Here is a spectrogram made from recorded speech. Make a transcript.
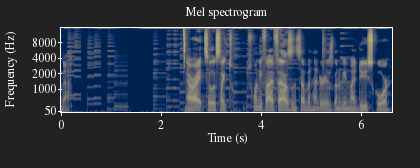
No. All right, so it looks like 25,700 is going to be my Do score.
